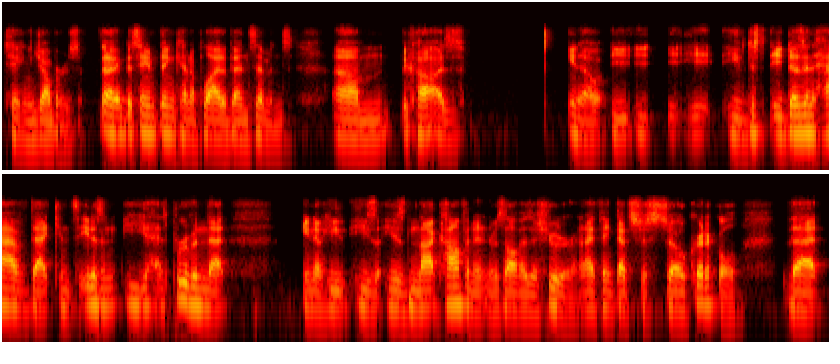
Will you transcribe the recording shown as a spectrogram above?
taking jumpers. I think the same thing can apply to Ben Simmons um, because you know he, he he just he doesn't have that he doesn't he has proven that you know he he's he's not confident in himself as a shooter. And i think that's just so critical that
